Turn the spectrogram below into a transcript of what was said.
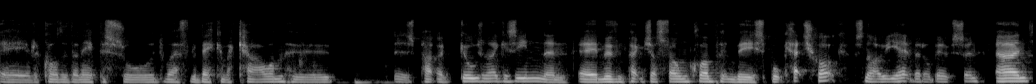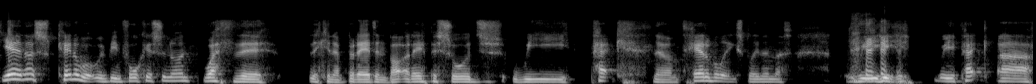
uh, recorded an episode with Rebecca McCallum, who is part of Ghouls Magazine and uh, Moving Pictures Film Club, and we spoke Hitchcock. It's not out yet, but it'll be out soon. And yeah, that's kind of what we've been focusing on with the the kind of bread and butter episodes. We pick. Now I'm terrible at explaining this. We we pick a,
